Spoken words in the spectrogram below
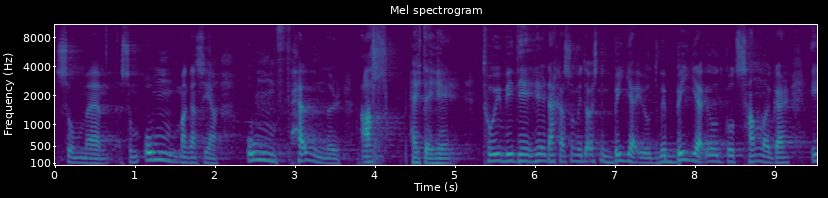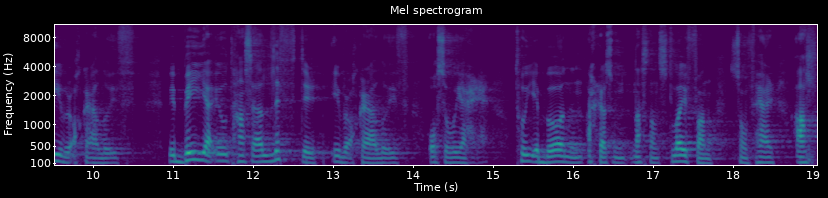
som, som om man kan säga omfävner allt heter här tog vi det her dekka som vi da østene bia ut. Vi bia ut Guds handlagar iver okkara liv. Vi bia ut hans lyfter iver okkara liv, og så vi er det. Tog i bønen akkurat som nesten sløyfan som fer alt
